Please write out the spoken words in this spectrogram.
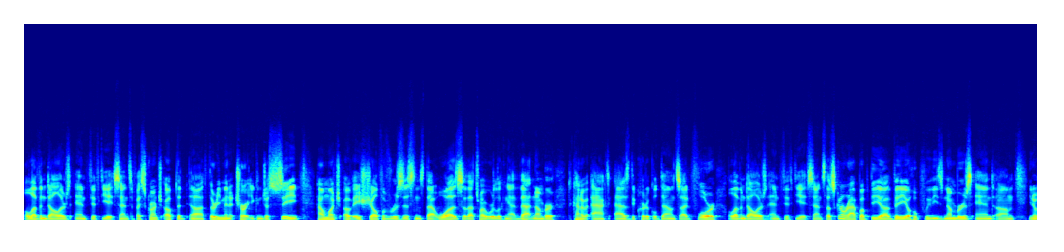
$11.58. If I scrunch up the uh, 30 minute chart, you can just see how much of a shelf of resistance that was. So that's why we're looking at that number to kind of act as the critical downside floor, $11.58. That's going to wrap up the uh, video. Hopefully, these numbers and, um, you know,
